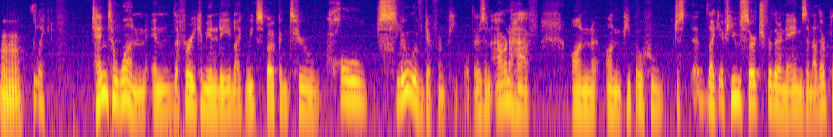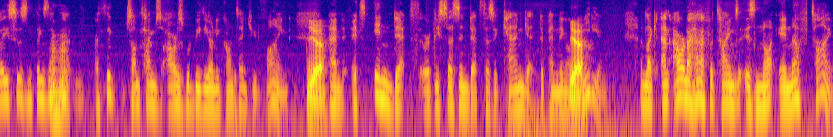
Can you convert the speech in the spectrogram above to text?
mm-hmm. like 10 to 1 in the furry community like we've spoken to a whole slew of different people there's an hour and a half on on people who just like if you search for their names in other places and things like Mhm. that i think sometimes ours would be the only content you'd find Yeah. and it's in depth or at least as in depth as it can get depending on Yeah. the medium and like an hour and a half at times is not enough time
